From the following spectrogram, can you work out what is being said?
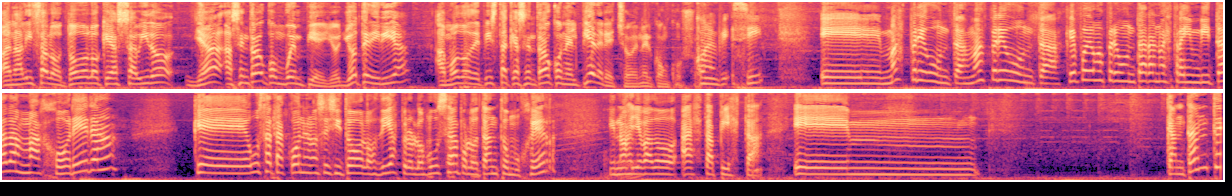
Analízalo. Todo lo que has sabido, ya has entrado con buen pie. Yo, yo te diría, a modo de pista, que has entrado con el pie derecho en el concurso. Con el pi- sí. Eh, más preguntas, más preguntas. ¿Qué podemos preguntar a nuestra invitada majorera que usa tacones, no sé si todos los días, pero los usa, por lo tanto, mujer, y nos ha llevado a esta pista? Eh, mm, ¿Cantante?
